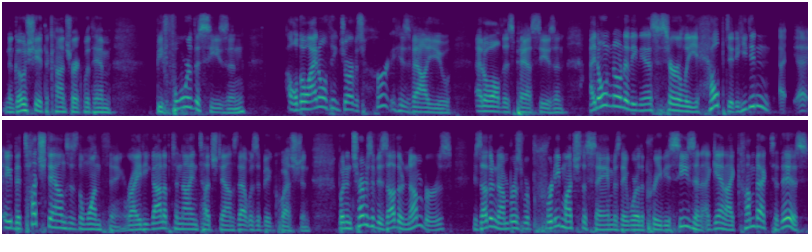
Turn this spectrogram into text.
negotiate the contract with him before the season. Although I don't think Jarvis hurt his value at all this past season. I don't know that he necessarily helped it. He didn't. Uh, the touchdowns is the one thing, right? He got up to nine touchdowns. That was a big question. But in terms of his other numbers, his other numbers were pretty much the same as they were the previous season. Again, I come back to this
